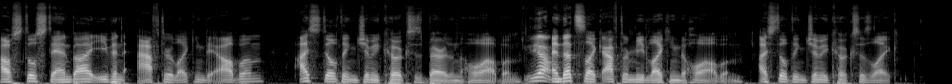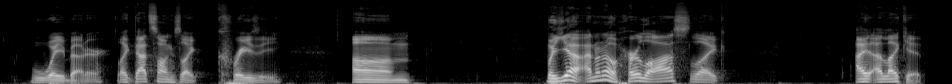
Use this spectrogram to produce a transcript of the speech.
i'll still stand by even after liking the album i still think jimmy cooks is better than the whole album Yeah. and that's like after me liking the whole album i still think jimmy cooks is like way better like that song's like crazy um but yeah i don't know her loss like i i like it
